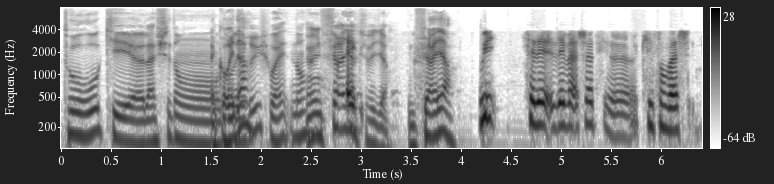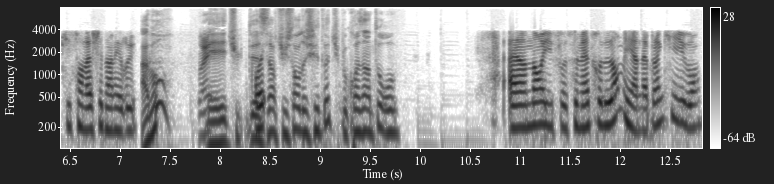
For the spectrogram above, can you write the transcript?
taureau qui est euh, lâché dans, La dans corrida les rues Ouais, non Une feria, tu veux dire. Une feria. C'est les, les vachettes euh, qui, sont vaches- qui sont lâchées dans les rues. Ah bon? Ouais. Et tu, Ouais. ça, tu sors de chez toi, tu peux croiser un taureau. Ah non, il faut se mettre dedans, mais il y en a plein qui y vont.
